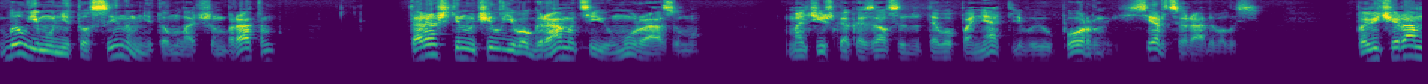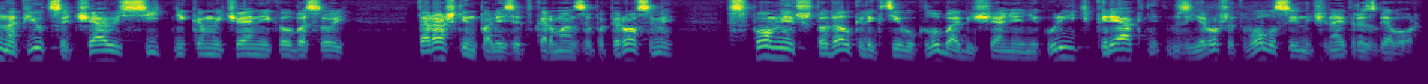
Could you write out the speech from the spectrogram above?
Был ему не то сыном, не то младшим братом. Тарашкин учил его грамоте и уму-разуму. Мальчишка оказался до того понятливый и упорный, сердце радовалось. По вечерам напьются чаю с ситником и чайной колбасой. Тарашкин полезет в карман за папиросами, вспомнит, что дал коллективу клуба обещание не курить, крякнет, взъерошит волосы и начинает разговор.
